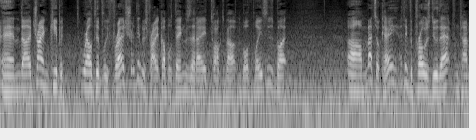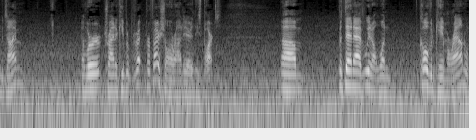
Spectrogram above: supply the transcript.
and uh, try and keep it relatively fresh. I think there's probably a couple things that I talked about in both places, but um, that's okay. I think the pros do that from time to time, and we're trying to keep it prof- professional around here in these parts. Um, but then, after, you know, when COVID came around,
